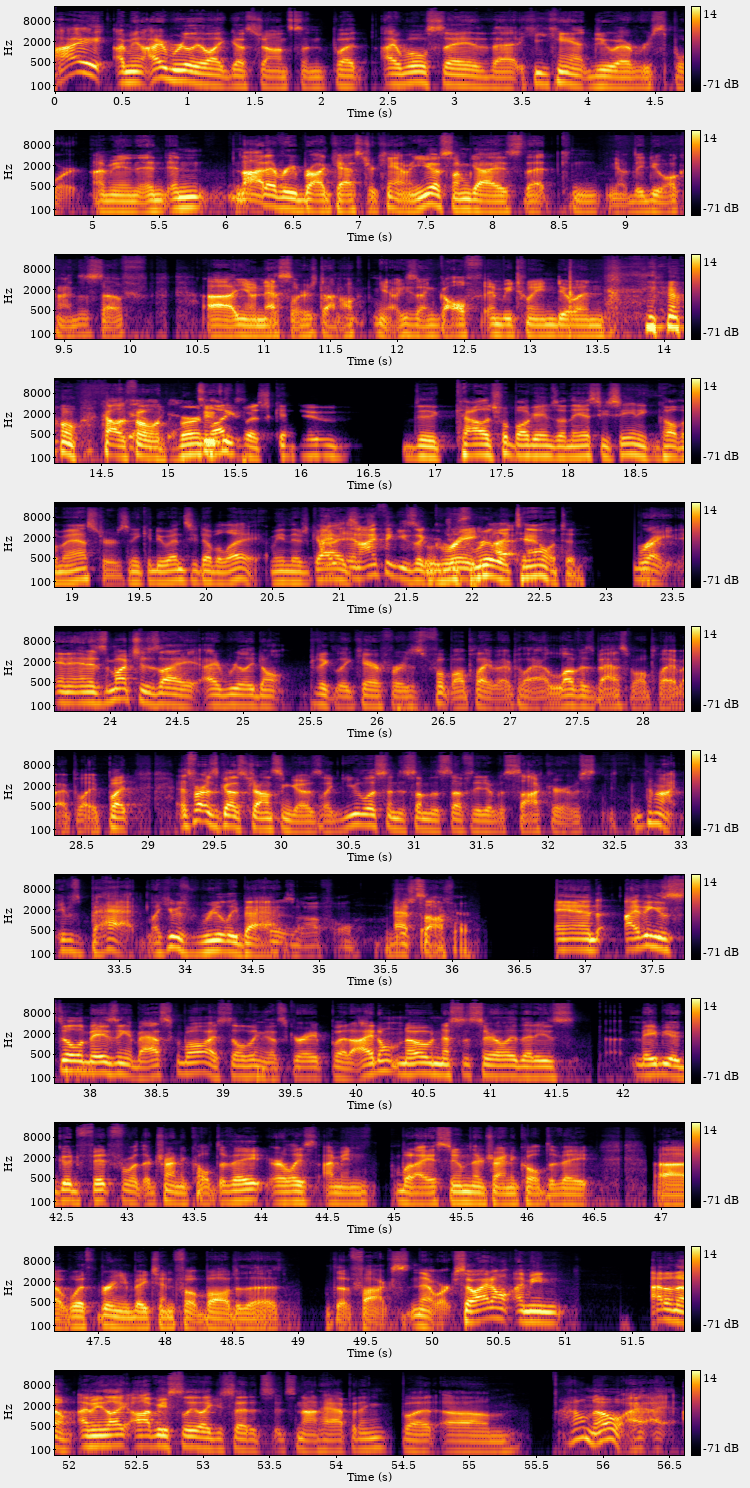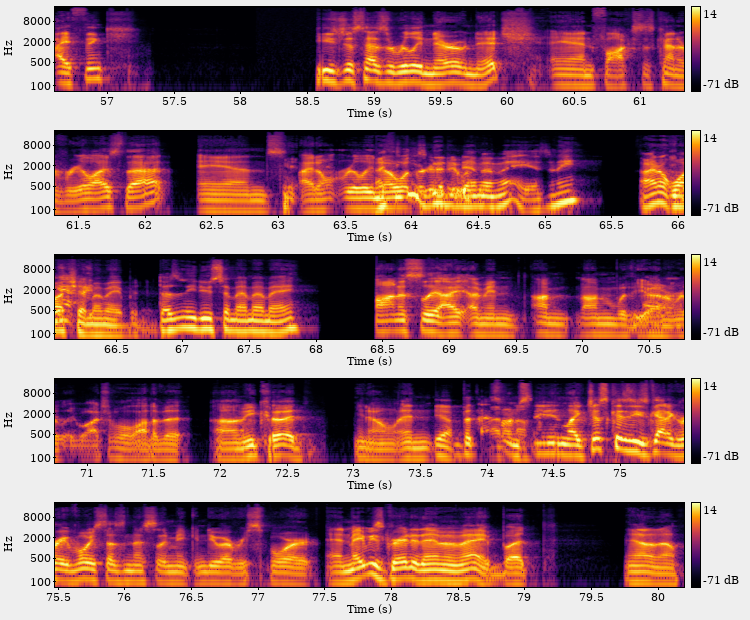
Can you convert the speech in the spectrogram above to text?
I I mean I really like Gus Johnson, but I will say that he can't do every sport. I mean, and and not every broadcaster can. I mean, you have some guys that can, you know, they do all kinds of stuff. Uh, you know, Nessler's done all, you know, he's done golf in between doing, you know, college football. Verne Two things- Lundquist can do the college football games on the SEC, and he can call the Masters, and he can do NCAA. I mean, there's I- guys and I think he's a who are just great, really I- talented. right. And and as much as I I really don't particularly care for his football play by play, I love his basketball play by play. But as far as Gus Johnson goes, like you listen to some of the stuff they did with soccer, it was not, it was bad. Like he was really bad. It was awful. It was At just awful. And I think he's still amazing at basketball. I still think that's great, but I don't know necessarily that he's maybe a good fit for what they're trying to cultivate, or at least, I mean, what I assume they're trying to cultivate uh, with bringing Big Ten football to the the Fox network. So I don't. I mean, I don't know. I mean, like obviously, like you said, it's it's not happening, but um, I don't know. I I, I think he just has a really narrow niche, and Fox has kind of realized that. And I don't really know what they're going to do. with it. MMA, isn't he? I don't watch Yeah, MMA, but doesn't he do some MMA? Honestly, I I mean, I'm I'm with you. I don't really watch a whole lot of it. Um, he could, you know, and Yeah, but I that's what I'm know. saying. Like, just because he's got a great voice doesn't necessarily mean he can do every sport. And maybe he's great at MMA, but yeah, I don't know.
